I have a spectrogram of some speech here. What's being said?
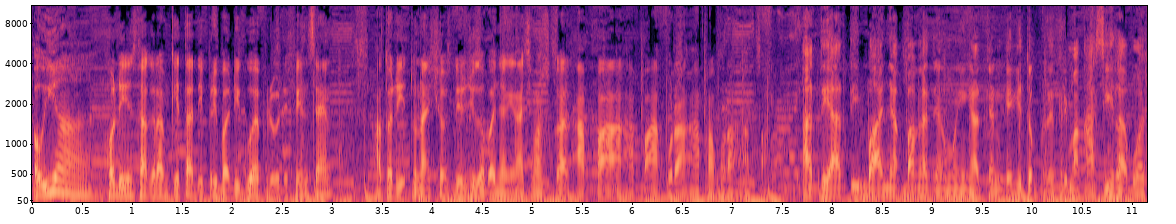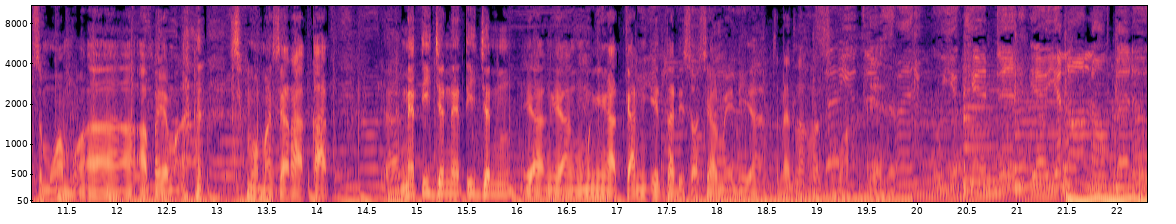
Oh iya, kalau di Instagram kita di pribadi gue, pribadi Vincent atau di Tonight Show sendiri juga banyak yang ngasih masukan apa apa kurang apa kurang apa. hati-hati banyak banget yang mengingatkan kayak gitu. Terima kasih lah buat semua uh, apa ya ma- semua masyarakat ya, netizen netizen yang yang mengingatkan kita di sosial media. Internet lover semua ya. You kidding? Yeah,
